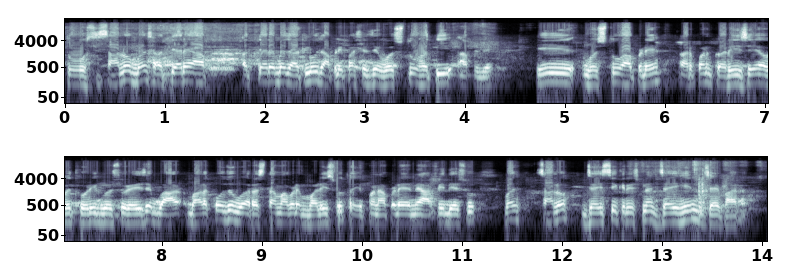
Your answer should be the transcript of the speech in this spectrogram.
તો ચાલો બસ અત્યારે આપ અત્યારે બસ આટલું જ. આપણી પાસે જે વસ્તુ હતી આપણે એ વસ્તુ આપણે અર્પણ કરી છે. હવે થોડીક વસ્તુ રહી છે. બાળકો જો રસ્તામાં આપણે મળીશું તો એ પણ આપણે એને આપી દઈશું બસ ચાલો, જય શ્રી કૃષ્ણ, જય હિન્દ, જય ભારત.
